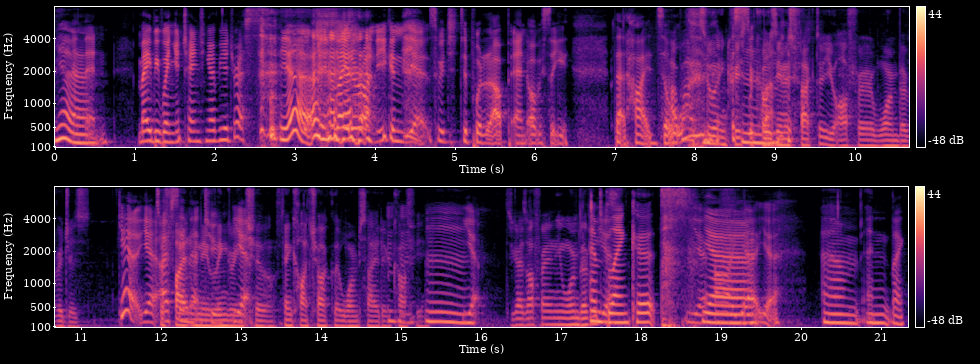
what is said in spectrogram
Yeah. and then maybe when you're changing over your dress yeah. later on, you can yeah switch to put it up, and obviously that hides How all. about to increase the coziness factor, you offer warm beverages Yeah, yeah, to I've fight seen that any too. lingering yeah. chill. Think hot chocolate, warm cider, Mhm. coffee. Mm. Yeah, Do you guys offer any warm And beverages? Yeah. blankets. yeah, Yeah. Oh, yeah, yeah. Um, and like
